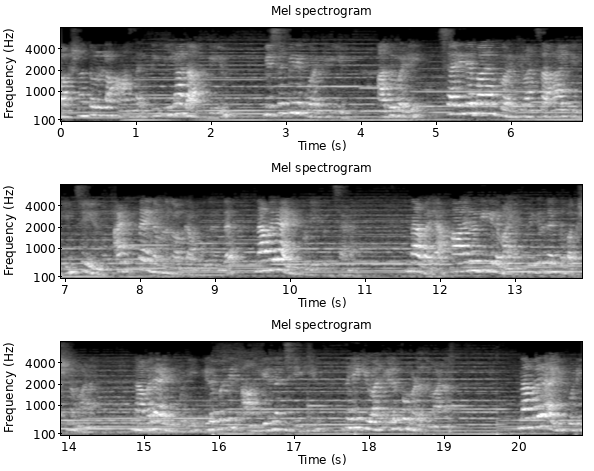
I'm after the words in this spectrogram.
ഭക്ഷണത്തോടുള്ള ആസക്തി ഇല്ലാതാക്കുകയും വിശപ്പിനെ കുറയ്ക്കുകയും അതുവഴി ശരീരഭാരം കുറയ്ക്കുവാൻ സഹായിക്കുകയും ചെയ്യുന്നു. അടുത്തായി നമ്മൾ നോക്കാൻ പോകുന്നത് നവര അരിപ്പൊടിയെ കുറിച്ചാണ് നവര ആരോഗ്യകരമായ പ്രകൃതിദത്ത ഭക്ഷണമാണ്. നവര അരിപ്പൊടി എളുപ്പത്തിൽ ആകിരണം ചെയ്യുകയും ദഹിക്കുവാൻ എളുപ്പമുള്ളതുമാണ്. നവര അരിപ്പൊടി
